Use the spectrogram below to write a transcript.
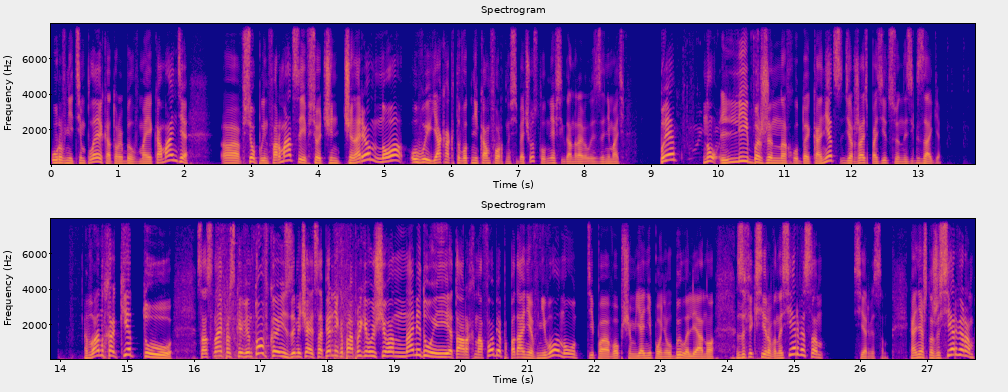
уровне тимплея, который был в моей команде, э, все по информации, все чин чинарем, но, увы, я как-то вот некомфортно себя чувствовал, мне всегда нравилось занимать Б, ну, либо же на худой конец держать позицию на зигзаге. Ван Хакетту со снайперской винтовкой замечает соперника, пропрыгивающего на меду. И это арахнофобия, попадание в него. Ну, типа, в общем, я не понял, было ли оно зафиксировано сервисом. Сервисом. Конечно же, сервером.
